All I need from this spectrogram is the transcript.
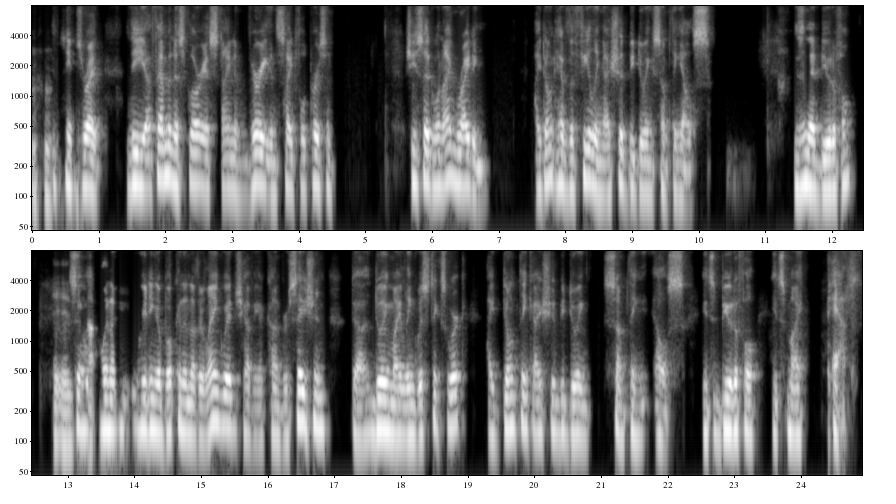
Mm-hmm. It seems right. The uh, feminist Gloria Steinem, very insightful person, she said, When I'm writing, I don't have the feeling I should be doing something else. Isn't that beautiful? It is. So uh, when I'm reading a book in another language, having a conversation, uh, doing my linguistics work, I don't think I should be doing something else. It's beautiful. It's my path.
